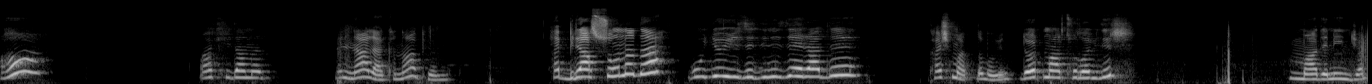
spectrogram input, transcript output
Aa! Ağaç fidanları... Ne alaka ne yapıyorum? Ha biraz sonra da bu videoyu izlediğinizde herhalde kaç Mart'ta bu oyun? 4 Mart olabilir. Madene ineceğim.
